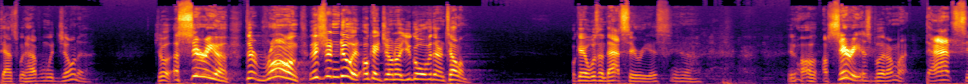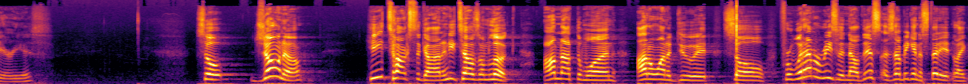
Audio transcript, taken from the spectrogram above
That's what happened with Jonah. Jonah. Assyria, they're wrong. They shouldn't do it. Okay, Jonah, you go over there and tell them. Okay, it wasn't that serious. You know, you know I'm serious, but I'm not that serious. So Jonah he talks to God and he tells him, Look, I'm not the one. I don't want to do it. So, for whatever reason, now this, as I began to study it, like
